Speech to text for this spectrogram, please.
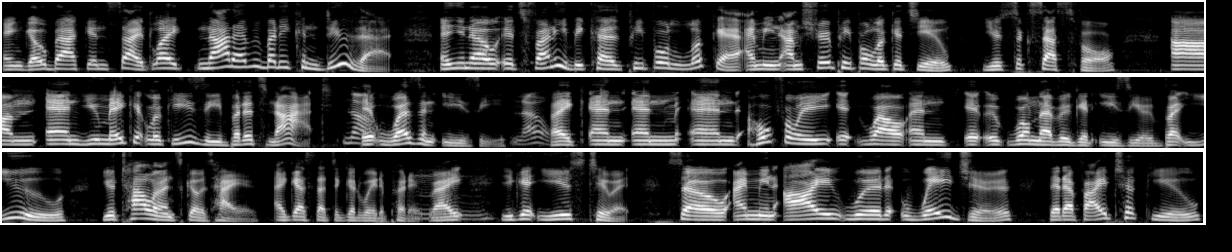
and go back inside. Like, not everybody can do that. And, you know, it's funny because people look at, I mean, I'm sure people look at you, you're successful, um, and you make it look easy, but it's not. No. It wasn't easy. No. Like, and, and, and hopefully, it, well, and it, it will never get easier, but you, your tolerance goes higher. I guess that's a good way to put it, right? You get used to it. So, I mean, I would wager that if I took you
